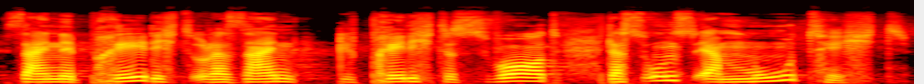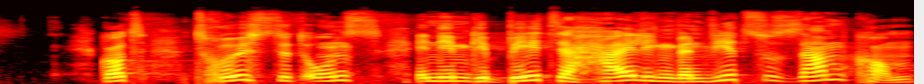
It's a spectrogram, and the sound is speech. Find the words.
seine Predigt oder sein gepredigtes Wort, das uns ermutigt. Gott tröstet uns in dem Gebet der Heiligen, wenn wir zusammenkommen,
